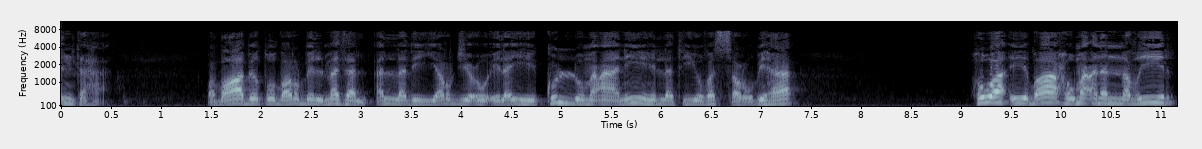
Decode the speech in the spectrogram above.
انتهى. وضابط ضرب المثل الذي يرجع إليه كل معانيه التي يفسر بها هو إيضاح معنى النظير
